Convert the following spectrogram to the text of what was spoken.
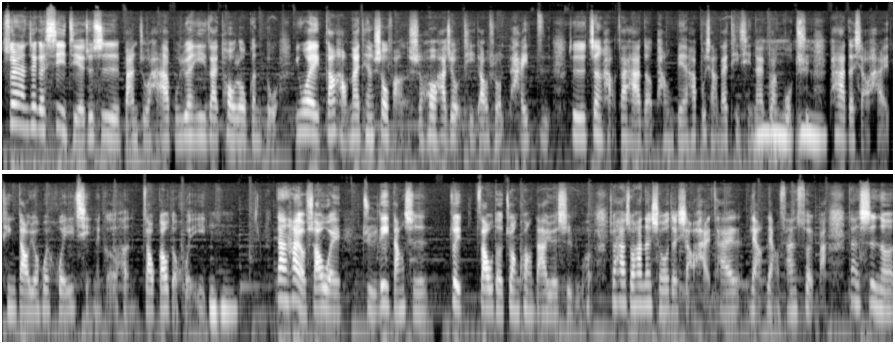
虽然这个细节就是版主还不愿意再透露更多，因为刚好那天受访的时候，他就有提到说，孩子就是正好在他的旁边，他不想再提起那段过去，嗯嗯、怕他的小孩听到又会回忆起那个很糟糕的回忆。嗯哼，但他有稍微举例当时最糟的状况大约是如何，就他说他那时候的小孩才两两三岁吧，但是呢，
